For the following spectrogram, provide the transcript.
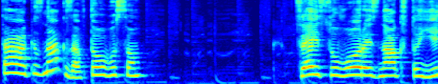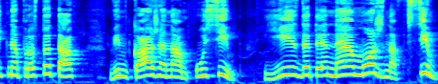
Так, знак з автобусом. Цей суворий знак стоїть не просто так. Він каже нам усім, їздити не можна всім.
